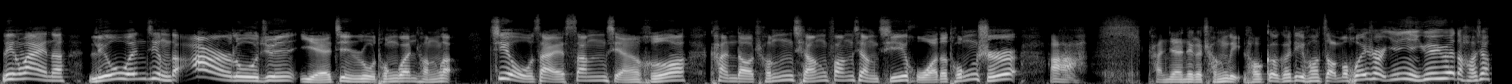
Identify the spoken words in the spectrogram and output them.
另外呢，刘文静的二路军也进入潼关城了。就在桑显和看到城墙方向起火的同时，啊，看见这个城里头各个地方怎么回事？隐隐约约的，好像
